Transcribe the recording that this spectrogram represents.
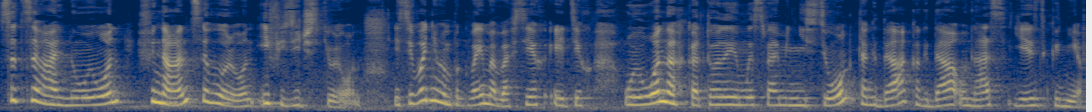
социальный урон, финансовый урон и физический урон. И сегодня мы поговорим обо всех этих уронах, которые мы с вами несем тогда, когда у нас есть гнев.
